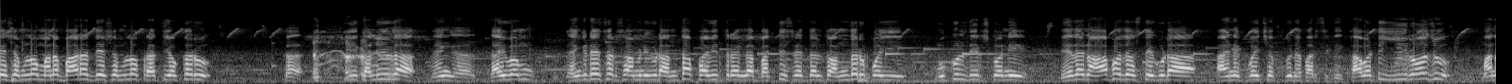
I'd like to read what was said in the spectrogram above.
దేశంలో మన భారతదేశంలో ప్రతి ఒక్కరూ ఈ కలియుగ దైవం వెంకటేశ్వర స్వామిని కూడా అంతా పవిత్రంగా భక్తి శ్రద్ధలతో అందరూ పోయి ముక్కులు తీర్చుకొని ఏదైనా ఆపద వస్తే కూడా ఆయనకు పోయి చెప్పుకునే పరిస్థితి. కాబట్టి ఈరోజు మన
